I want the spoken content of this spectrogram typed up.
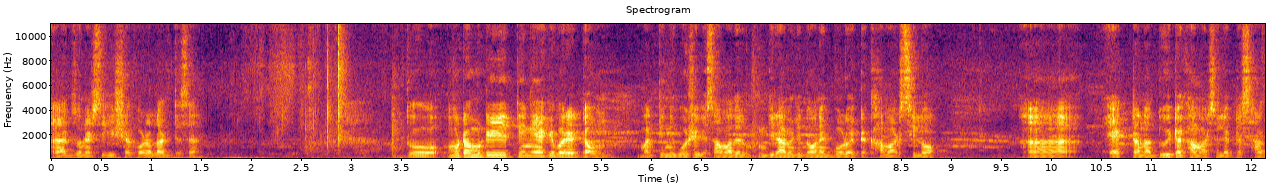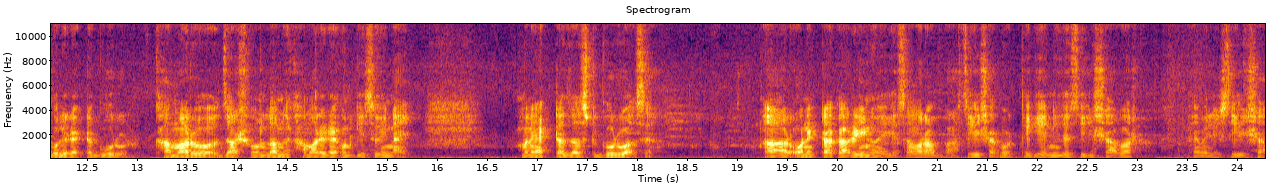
একজনের চিকিৎসা করা লাগতেছে। তো মোটামুটি তিনি একেবারে ডাউন মানে তিনি বসে গেছে। আমাদের গ্রামে কিন্তু অনেক বড় একটা খামার ছিল। একটা না, দুইটা খামার ছিল, একটা ছাগলের, একটা গরুর। খামারও যা শুনলাম যে খামারের এখন কিছুই নাই। মানে একটা জাস্ট গরু আছে। আর অনেক টাকা ঋণ হয়ে গেছে আমার আব্বা। চিকিৎসা করতে গিয়ে নিজের চিকিৎসা, আবার ফ্যামিলির চিকিৎসা,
